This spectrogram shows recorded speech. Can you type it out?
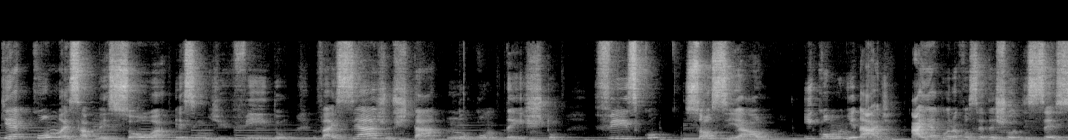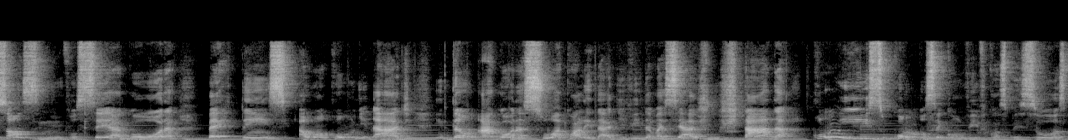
que é como essa pessoa, esse indivíduo, vai se ajustar no contexto físico, social e comunidade. Aí agora você deixou de ser sozinho, você agora pertence a uma comunidade. Então agora a sua qualidade de vida vai ser ajustada com isso, como você convive com as pessoas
